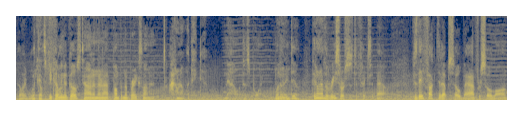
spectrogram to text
They're like, what? It's becoming a ghost town, and they're not pumping the brakes on it. I don't know what they do now at this point. What mm do they do? They don't have the resources to fix it now because they fucked it up so bad for so long,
